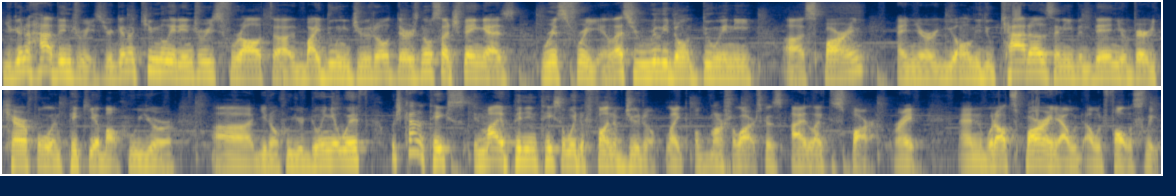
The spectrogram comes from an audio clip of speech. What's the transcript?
you're gonna have injuries. You're gonna accumulate injuries throughout uh, by doing judo. There's no such thing as risk-free unless you really don't do any uh, sparring and you're you only do katas and even then you're very careful and picky about who you're uh, you know who you're doing it with which kind of takes in my opinion takes away the fun of judo like of martial arts because I like to spar right and without sparring I would I would fall asleep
